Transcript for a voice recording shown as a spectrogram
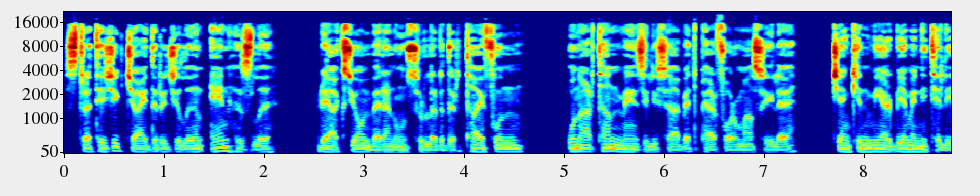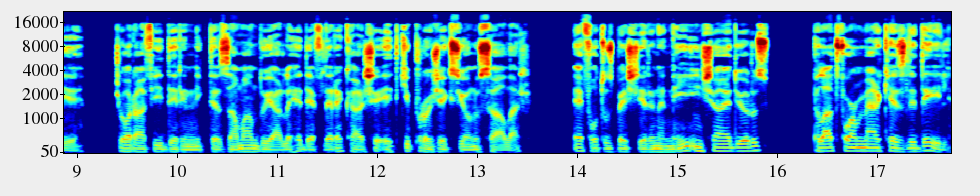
stratejik caydırıcılığın en hızlı, reaksiyon veren unsurlarıdır. Typhoon, unartan menzil isabet performansı ile Cenk'in miyerbiyeme niteliği, coğrafi derinlikte zaman duyarlı hedeflere karşı etki projeksiyonu sağlar. F-35 yerine neyi inşa ediyoruz? Platform merkezli değil,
